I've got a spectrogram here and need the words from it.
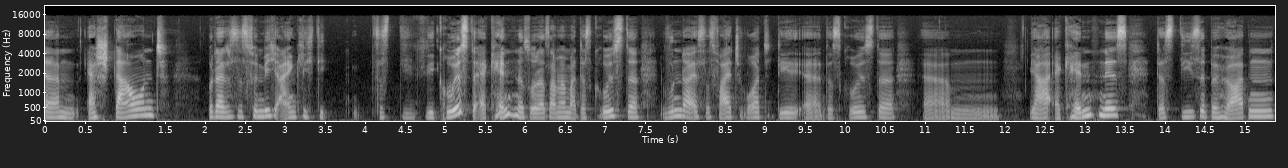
ähm, erstaunt oder das ist für mich eigentlich die, das, die, die größte Erkenntnis oder sagen wir mal das größte Wunder ist das falsche Wort, die, äh, das größte ähm, ja, Erkenntnis, dass diese Behörden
